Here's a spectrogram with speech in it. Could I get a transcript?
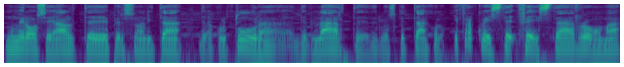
numerose alte personalità della cultura, dell'arte, dello spettacolo e fra queste Festa a Roma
